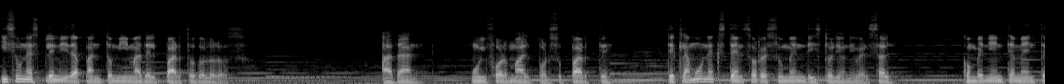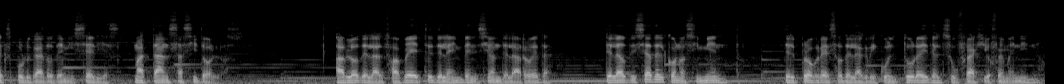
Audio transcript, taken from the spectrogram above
hizo una espléndida pantomima del parto doloroso. Adán, muy formal por su parte, declamó un extenso resumen de historia universal, convenientemente expurgado de miserias, matanzas y dolos. Habló del alfabeto y de la invención de la rueda, de la odisea del conocimiento, del progreso de la agricultura y del sufragio femenino,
